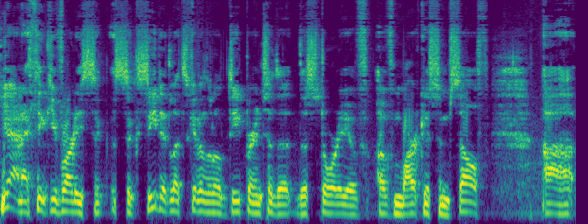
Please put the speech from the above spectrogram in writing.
Yeah, and I think you've already su- succeeded. Let's get a little deeper into the, the story of, of Marcus himself. Uh,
